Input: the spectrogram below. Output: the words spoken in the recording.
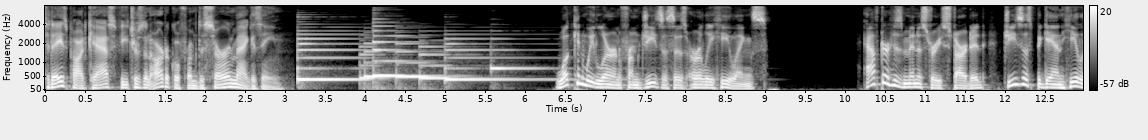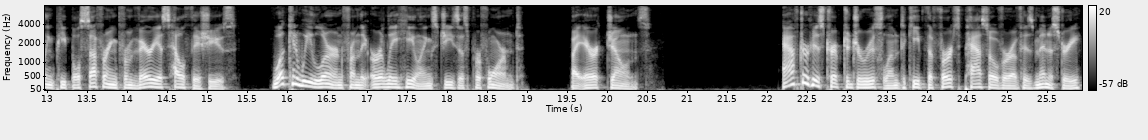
Today's podcast features an article from Discern Magazine. What can we learn from Jesus' early healings? After his ministry started, Jesus began healing people suffering from various health issues. What can we learn from the early healings Jesus performed? By Erik Jones. After his trip to Jerusalem to keep the first Passover of his ministry,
